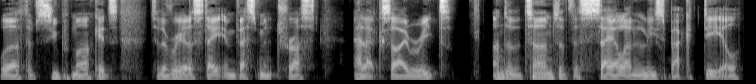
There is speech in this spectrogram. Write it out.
worth of supermarkets to the real estate investment trust LXI REIT. Under the terms of the sale and leaseback deal,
